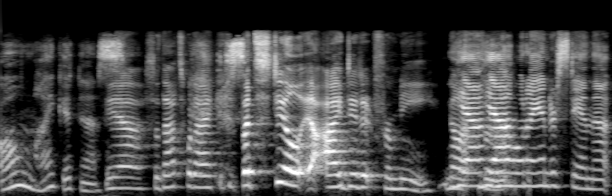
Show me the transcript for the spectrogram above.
Oh my goodness. Yeah, so that's what I but still, I did it for me, not Yeah, for yeah, and I understand that.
